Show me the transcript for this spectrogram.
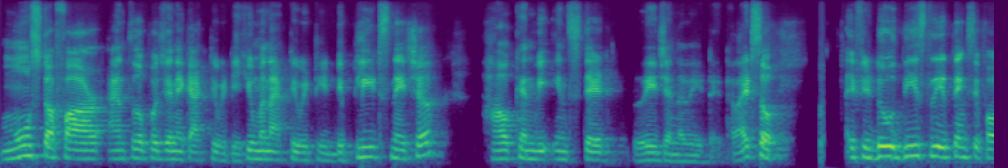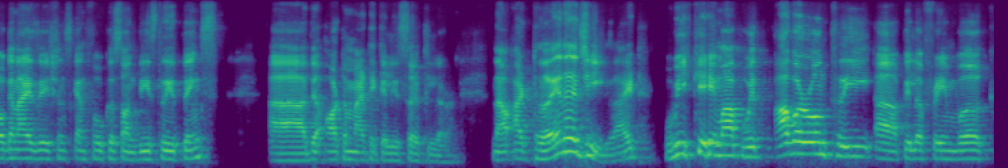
Most of our anthropogenic activity, human activity depletes nature. How can we instead regenerate it, right? So if you do these three things, if organizations can focus on these three things, uh, they're automatically circular. Now at Renergy, right, we came up with our own three uh, pillar framework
